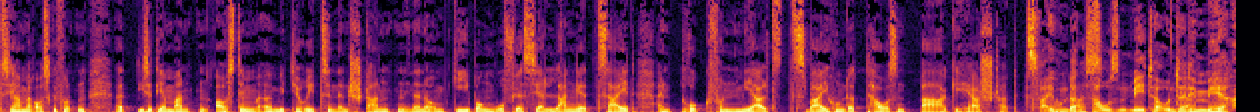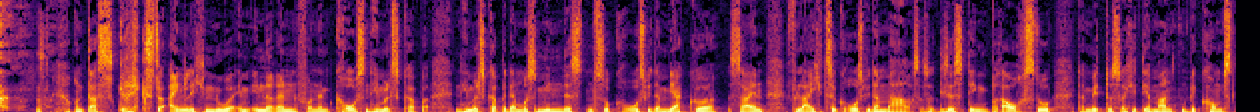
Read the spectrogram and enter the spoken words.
sie haben herausgefunden, äh, diese Diamanten aus dem äh, Meteorit sind entstanden in einer Umgebung, wo für sehr lange Zeit ein Druck von mehr als 200.000 Bar geherrscht hat. 200.000 Meter unter ja. dem Meer. Und das kriegst du eigentlich nur im Inneren von einem großen Himmelskörper. Ein Himmelskörper, der muss mindestens so groß wie der Merkur sein, vielleicht so groß wie der Mars. Also dieses Ding brauchst du, damit du solche Diamanten bekommst,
